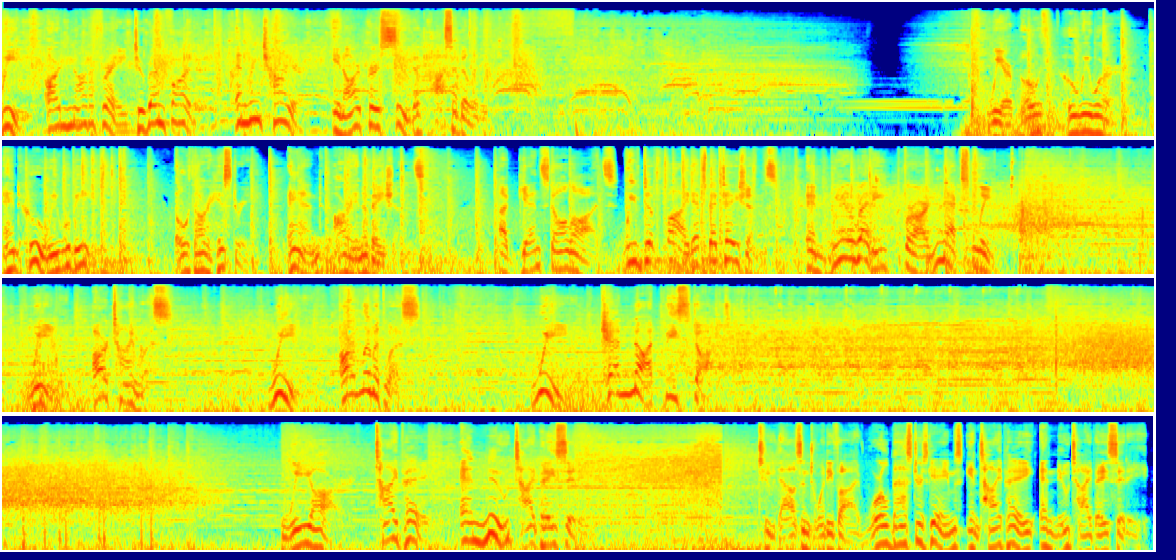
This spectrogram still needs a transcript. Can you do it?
We are not afraid to run farther and reach higher in our pursuit of possibility. We are both who we were and who we will be, both our history and our innovations. Against all odds, we've defied expectations, and we're ready for our next leap. We are timeless. We are limitless. We cannot be stopped. We are Taipei and New Taipei City. 2025 World Masters Games in Taipei and New Taipei City.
